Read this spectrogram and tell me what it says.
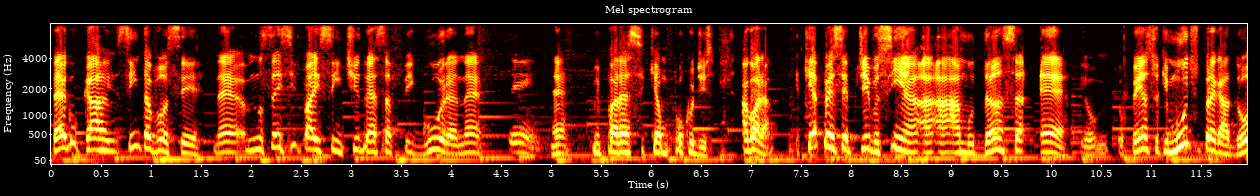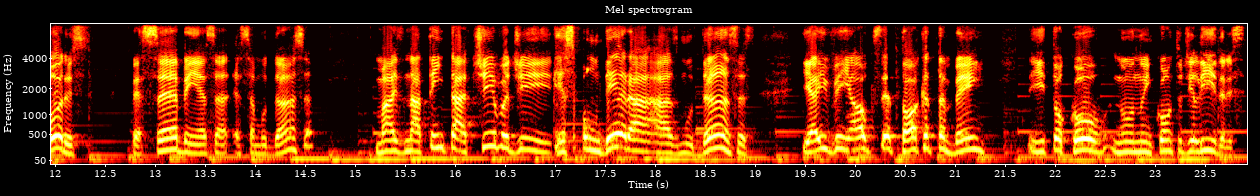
Pega o carro e sinta você, né? Não sei se faz sentido essa figura, né? Sim. Né? Me parece que é um pouco disso. Agora, que é perceptível, sim, a, a, a mudança é. Eu, eu penso que muitos pregadores percebem essa, essa mudança, mas na tentativa de responder às mudanças, e aí vem algo que você toca também e tocou no, no encontro de líderes,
